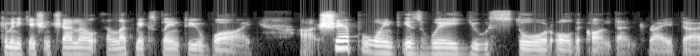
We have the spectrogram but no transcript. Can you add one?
communication channel, and let me explain to you why. Uh, SharePoint is where you store all the content, right? Uh,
